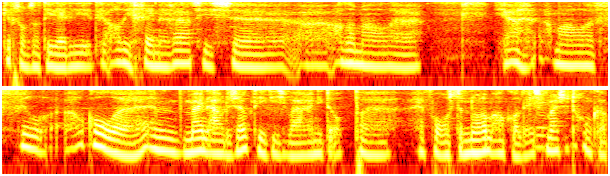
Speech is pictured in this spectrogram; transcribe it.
Ik heb soms dat idee, die, die al die generaties allemaal ja, allemaal veel alcohol. en mijn ouders ook, die, die waren niet op, volgens de norm alcoholist, maar ze dronken.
